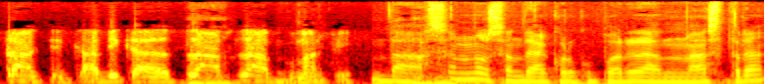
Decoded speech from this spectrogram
practic, adică slav-slav, cum ar fi. Da, sunt, nu sunt de acord cu părerea noastră,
